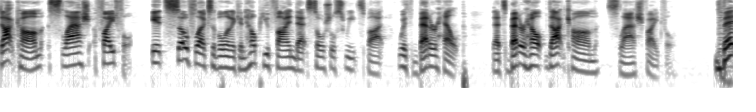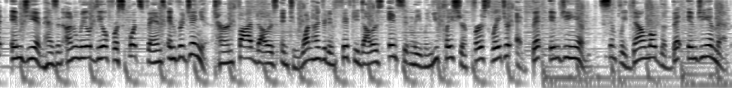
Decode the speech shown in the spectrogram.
dot com slash fightful. It's so flexible and it can help you find that social sweet spot with BetterHelp. That's betterhelp.com slash fightful. BetMGM has an unreal deal for sports fans in Virginia. Turn $5 into $150 instantly when you place your first wager at BetMGM. Simply download the BetMGM app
